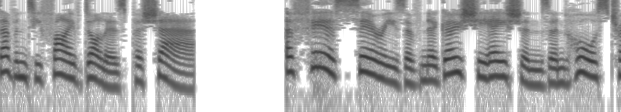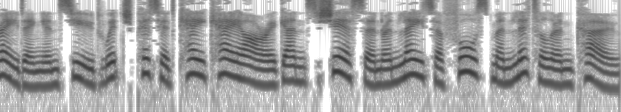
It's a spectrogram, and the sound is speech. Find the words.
$75 per share. A fierce series of negotiations and horse trading ensued which pitted KKR against Shearson and later Forstmann Little & Co.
